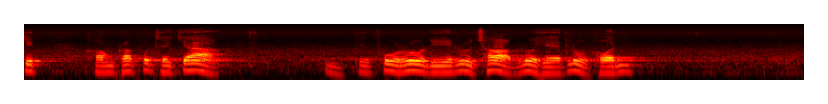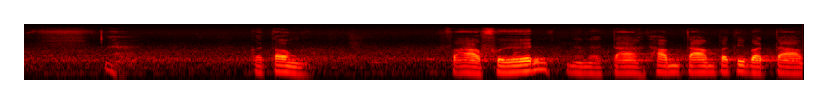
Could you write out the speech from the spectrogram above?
คิดของพระพุทธเจ้าคือผู้รู้ดีรู้ชอบ รู้เหตุรู้ผล ก็ต้องฝ่าฝืนนั่นแหละตาทำตามปฏิบัติตาม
